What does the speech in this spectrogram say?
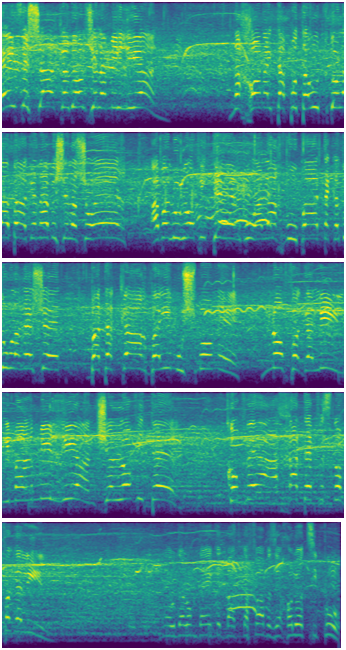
איזה שער גדול של אמיר ריאן! נכון, הייתה פה טעות גדולה בהגנה ושל השוער, אבל הוא לא ויתר, והוא הלך והוא בעט את הכדור לרשת בדקה 48. נוף הגליל עם אמיר ריאן שלא ויתר. קובע 1-0 נוף הגליל. יהודה לא מדייקת בהתקפה וזה יכול להיות סיפור.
